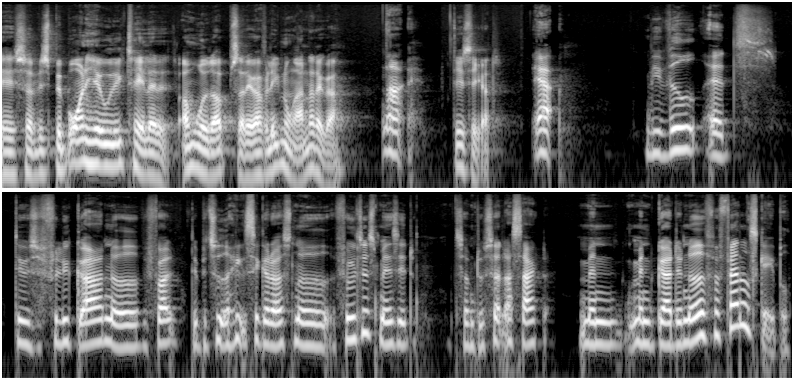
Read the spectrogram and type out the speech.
Øh, så hvis beboerne herude ikke taler området op, så er der i hvert fald ikke nogen andre, der gør. Nej. Det er sikkert. Ja. Vi ved, at det jo selvfølgelig gør noget ved folk. Det betyder helt sikkert også noget følelsesmæssigt, som du selv har sagt. Men, men gør det noget for fællesskabet?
